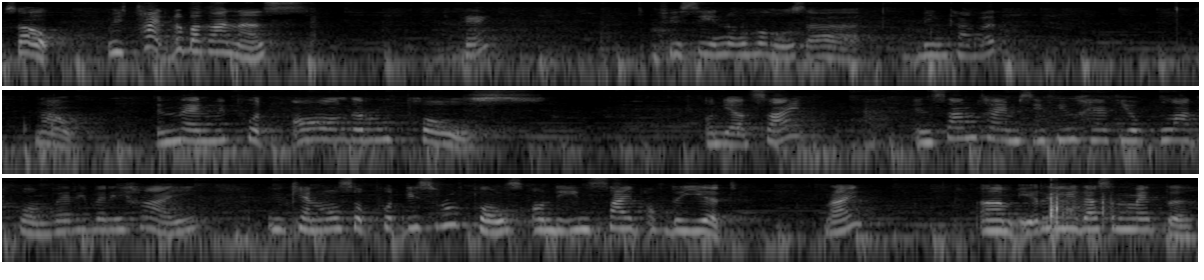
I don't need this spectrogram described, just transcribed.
So we tied the baganas. Okay. If you see no holes are being covered. Now, and then we put all the roof poles on the outside. And sometimes if you have your platform very, very high, you can also put these roof poles on the inside of the yurt, right? Um, it really doesn't matter.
